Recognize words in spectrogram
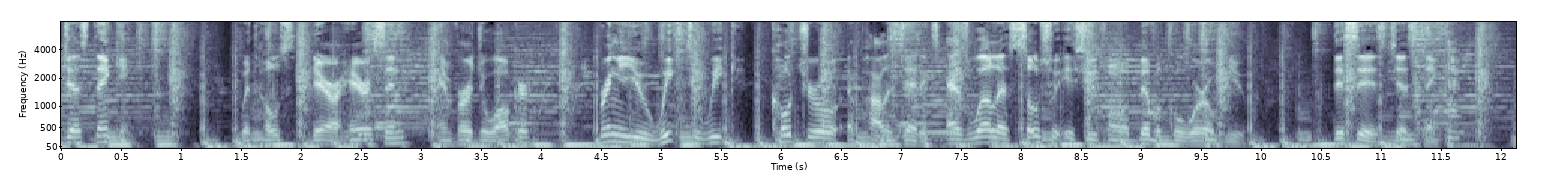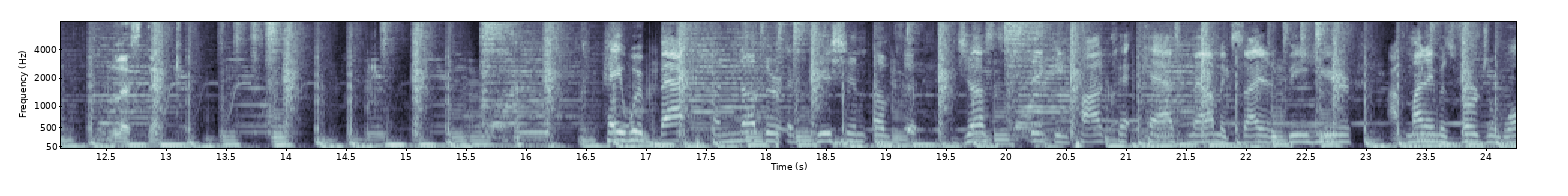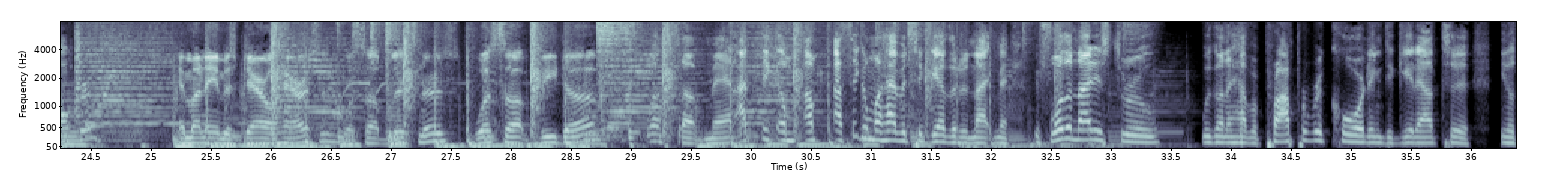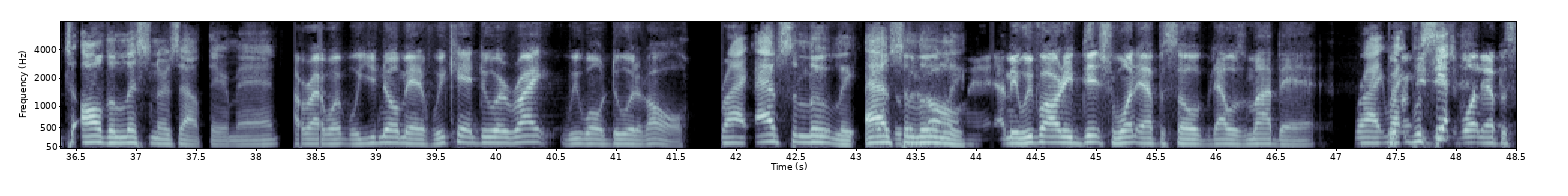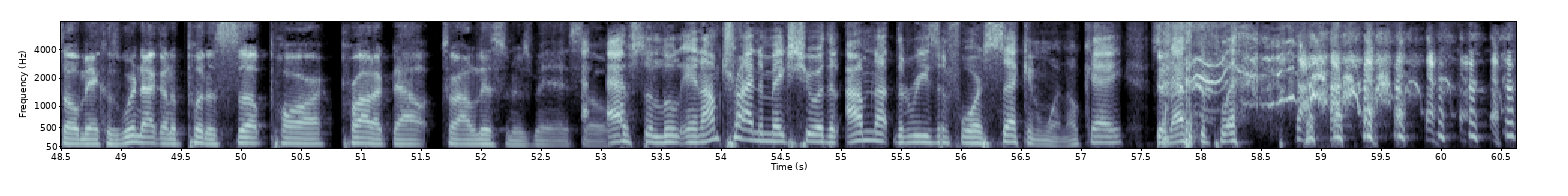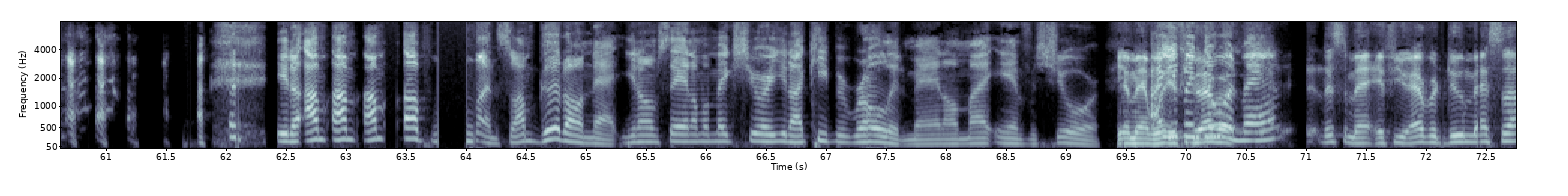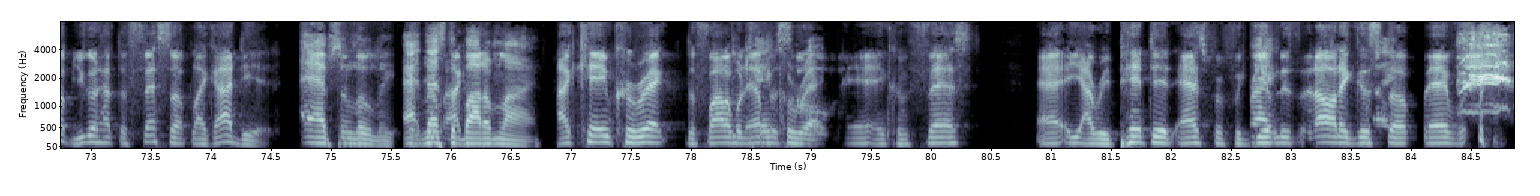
to Just Thinking with hosts Daryl Harrison and Virgil Walker, bringing you week to week cultural apologetics as well as social issues from a biblical worldview. This is Just Thinking. Let's think. Hey, we're back. Another edition of the Just Thinking podcast. Man, I'm excited to be here. Uh, My name is Virgil Walker. And my name is Daryl Harrison. What's up, listeners? What's up, V Dub? What's up, man? I think I'm, I'm I think I'm gonna have it together tonight, man. Before the night is through, we're gonna have a proper recording to get out to you know to all the listeners out there, man. All right. Well, well, you know, man, if we can't do it right, we won't do it at all. Right? Absolutely, Won't do it at all, absolutely. I mean, we've already ditched one episode. But that was my bad. Right, right. Well, see, one episode, man, because we're not going to put a subpar product out to our listeners, man. So absolutely, and I'm trying to make sure that I'm not the reason for a second one. Okay, so that's the plan. you know, I'm I'm I'm up one, so I'm good on that. You know what I'm saying? I'm gonna make sure you know I keep it rolling, man, on my end for sure. yeah, man. How you been ever- doing, man? Listen, man. If you ever do mess up, you're gonna have to fess up like I did. Absolutely, that's the I- bottom line. I came correct the following episode man, and confessed. Yeah, I repented, asked for forgiveness, and all that good Right. stuff, man.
